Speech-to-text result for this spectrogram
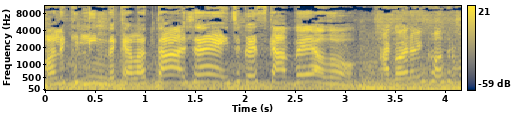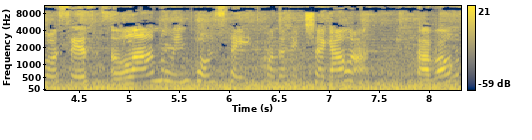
Olha que linda que ela tá, gente, com esse cabelo. Agora eu encontro vocês lá no Impulse State quando a gente chegar lá, tá bom?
